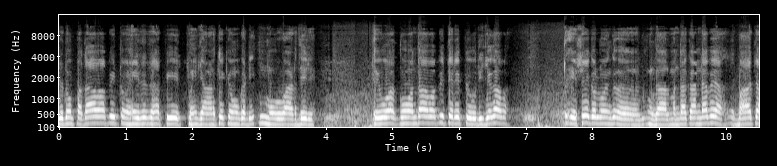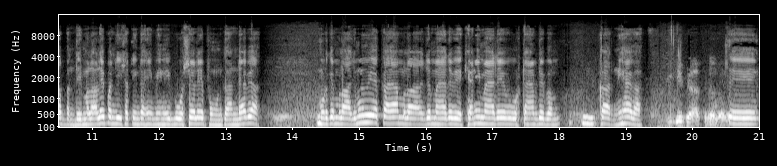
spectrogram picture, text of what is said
ਜਦੋਂ ਪਤਾ ਵਾ ਵੀ ਤੁਸੀਂ ਇਹਦੇ ਦਾ ਵੀ ਤੁਸੀਂ ਜਾਣ ਕੇ ਕਿਉਂ ਗੱਡੀ ਵਾੜਦੇ ਜੇ। ਤੇ ਉਹ ਅੱਗੋਂ ਆਂਦਾ ਵਾ ਵੀ ਤੇਰੇ ਪਿਓ ਦੀ ਜਗ੍ਹਾ ਵਾ। ਤੇ ਇਸੇ ਗੱਲੋਂ ਅਹ, ਗਾਲ ਮੰਦਾ ਕਾਂਡਾ ਪਿਆ। ਬਾਅਦ ਚ ਆ ਬੰਦੇ ਮਿਲਾ ਲਏ ਪੰਜੀ ਛੱਤੀ ਦਹੀਂ ਵੀ ਨਹੀਂ ਉਸੇ ਵੇਲੇ ਫੋਨ ਕਾਂਡਾ ਪਿਆ। ਮੁੜ ਕੇ ਮੁਲਾਜ਼ਮ ਵੀ ਇੱਕ ਆਇਆ ਮੁਲਾਜ਼ਮ ਮੈਂ ਤੇ ਵੇਖਿਆ ਨਹੀਂ ਮੈਂ ਤੇ ਉਸ ਟਾਈਮ ਤੇ ਬੰਮ- ਘਰ ਨਹੀਂ ਹੈਗਾ। ਕੀ ਪਿਆਰ ਸੀ ਉਹਨਾਂ ਤੇ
